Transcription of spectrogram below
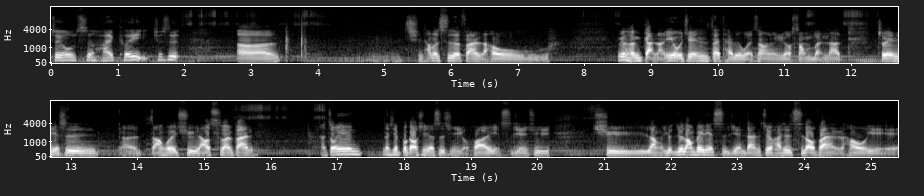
最后是还可以，就是呃，请他们吃了饭，然后。因为很赶啦，因为我今天在台北，晚上要上班。那昨天也是，呃，早上回去，然后吃完饭，呃，中间那些不高兴的事情，有花一点时间去去浪，就就浪费一点时间，但最后还是吃到饭，然后也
